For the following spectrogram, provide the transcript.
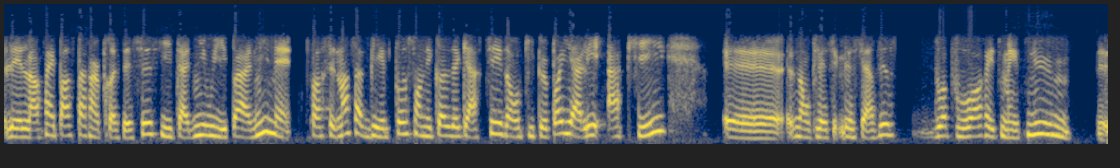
L'enfant passe par un processus, il est admis ou il est pas admis, mais forcément ça ne devient pas son école de quartier, donc il peut pas y aller à pied. Euh, donc le, le service doit pouvoir être maintenu. Euh,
